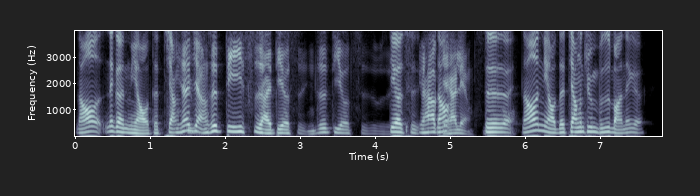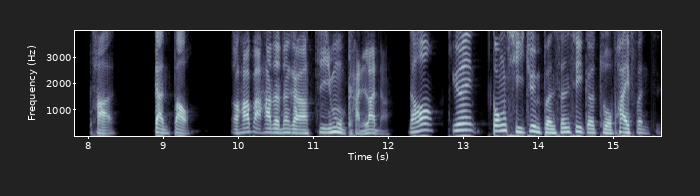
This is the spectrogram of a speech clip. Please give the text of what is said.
然后那个鸟的将军，你在讲是第一次还是第二次？你这是第二次是不是？第二次，因为他要给他两次。对对对，然后鸟的将军不是把那个塔干爆，哦，他把他的那个积木砍烂啊。然后因为宫崎骏本身是一个左派分子，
